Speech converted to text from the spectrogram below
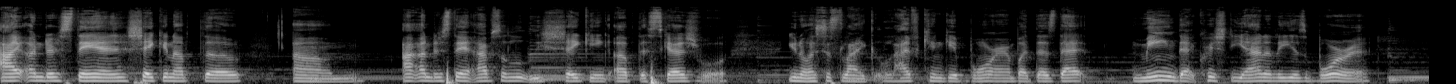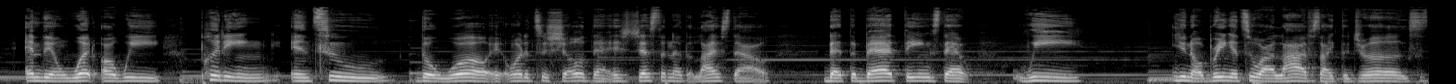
I understand shaking up the um I understand absolutely shaking up the schedule. You know, it's just like life can get boring, but does that mean that Christianity is boring? And then what are we putting into the world in order to show that it's just another lifestyle? That the bad things that we you know, bring into our lives like the drugs,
